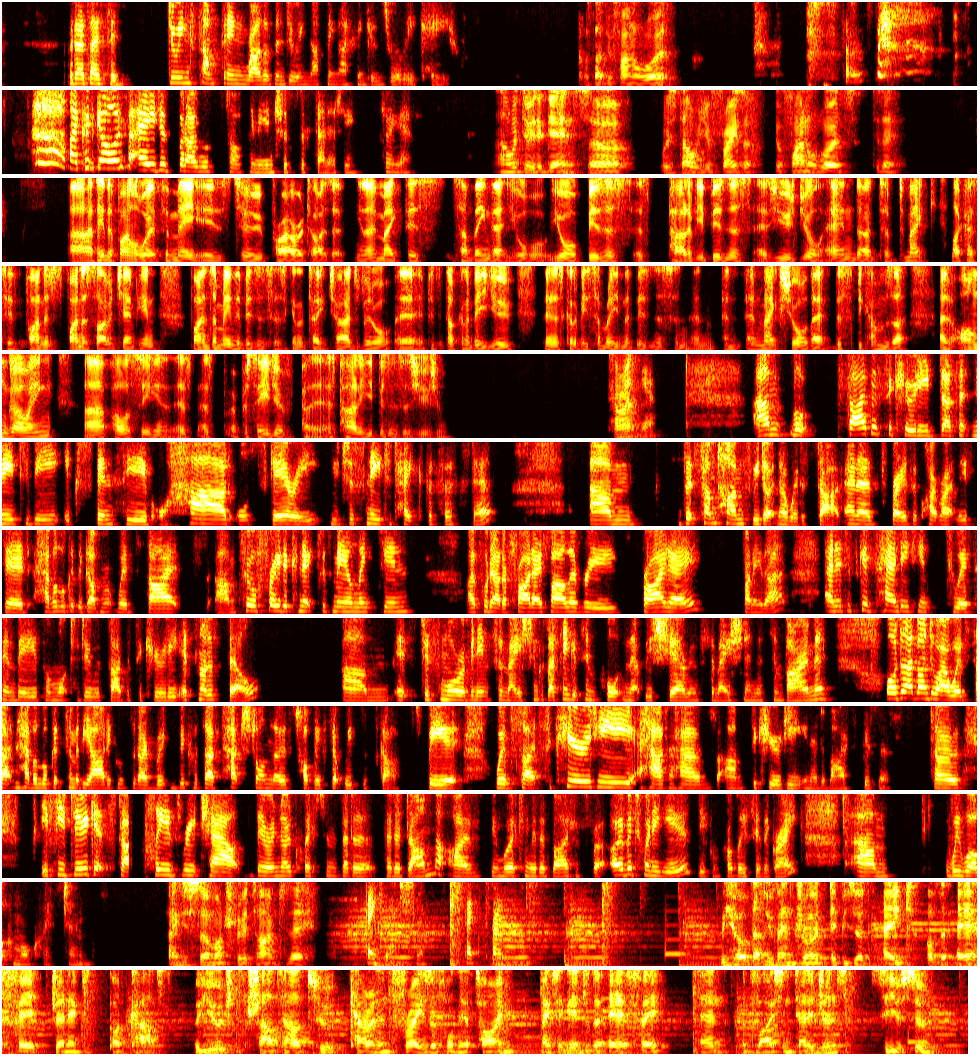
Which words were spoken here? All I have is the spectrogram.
But as I said, doing something rather than doing nothing, I think is really key. Was that your final word? so I could go on for ages, but I will stop in the interest of sanity. So yes. Uh, I will do it again. So we'll start with you, Fraser. Your final words today. Uh, I think the final word for me is to prioritize it. You know, make this something that your your business as part of your business as usual, and uh, to, to make, like I said, find a find a cyber champion, find somebody in the business that's going to take charge of it. Or uh, if it's not going to be you, then it's got to be somebody in the business, and and and and make sure that this becomes a an ongoing uh, policy as as a procedure as part of your business as usual. Karen, yeah. Um, look, cybersecurity doesn't need to be expensive or hard or scary. You just need to take the first step. Um, but sometimes we don't know where to start. And as Fraser quite rightly said, have a look at the government websites. Um, feel free to connect with me on LinkedIn. I put out a Friday file every Friday. Funny that. And it just gives handy hints to SMBs on what to do with cybersecurity. It's not a sell, um, it's just more of an information because I think it's important that we share information in this environment. Or dive onto our website and have a look at some of the articles that I've written because I've touched on those topics that we've discussed, be it website security, how to have um, security in a device business. So if you do get stuck, please reach out. There are no questions that are that are dumb. I've been working with advisors for over 20 years. You can probably see the grey. Um, we welcome all questions. Thank you so much for your time today. Thank you, Ashley. Thanks, Fraser. We hope that you've enjoyed episode 8 of the AFA Gen X podcast. A huge shout out to Karen and Fraser for their time. Thanks again to the AFA and Advice Intelligence. See you soon.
